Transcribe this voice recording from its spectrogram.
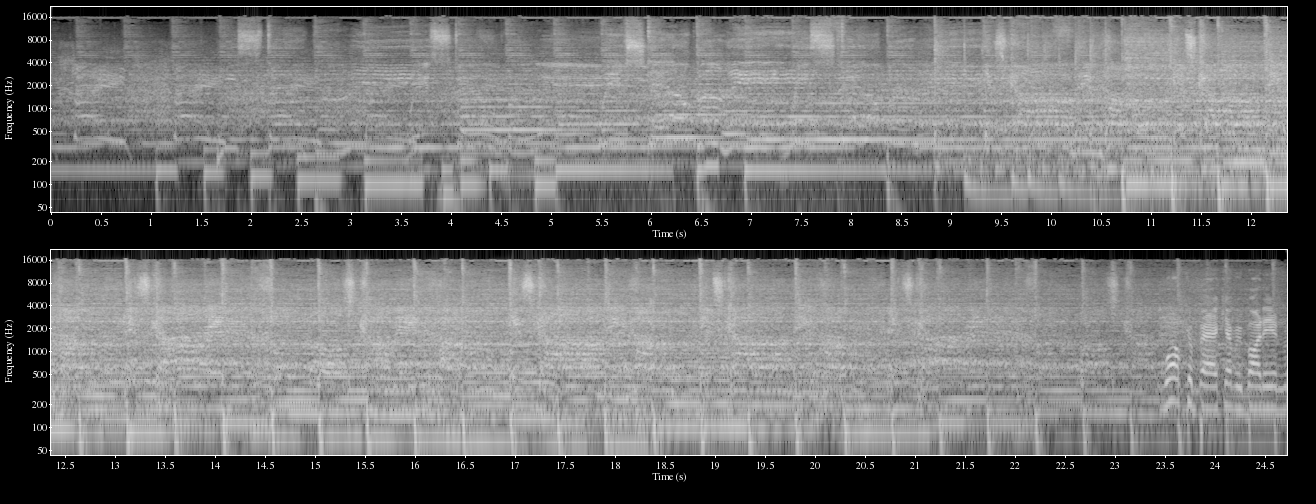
it's Welcome back, everybody, and,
